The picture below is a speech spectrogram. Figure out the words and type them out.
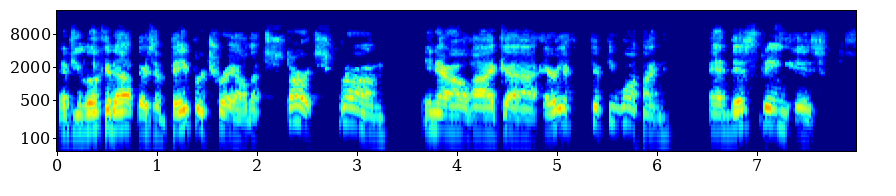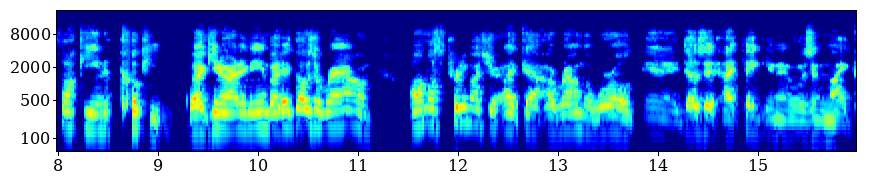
If you look it up, there's a vapor trail that starts from you know like uh, Area 51, and this thing is fucking cooking. Like you know what I mean? But it goes around almost pretty much like uh, around the world, and it does it. I think, and it was in like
